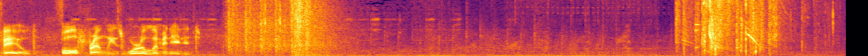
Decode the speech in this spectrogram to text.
Failed. All friendlies were eliminated.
